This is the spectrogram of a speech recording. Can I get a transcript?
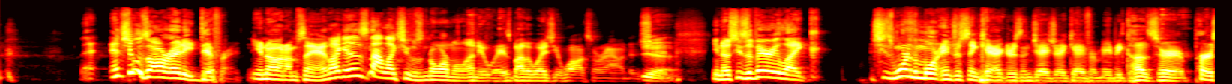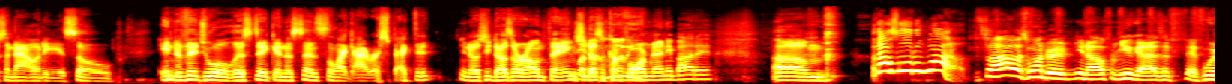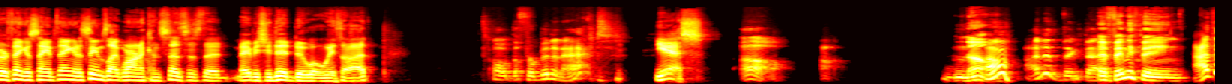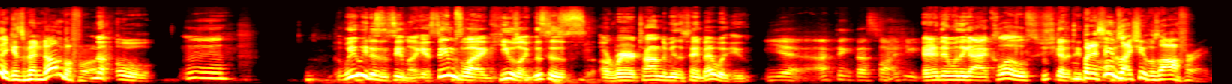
And she was already different. You know what I'm saying? Like, it's not like she was normal, anyways, by the way she walks around and shit. yeah. You know, she's a very like she's one of the more interesting characters in JJK for me because her personality is so individualistic in a sense that like I respect it. You know, she does her own thing. She She doesn't money. conform to anybody. Um but that was a little wild. So I always wondered, you know, from you guys if if we were thinking the same thing, and it seems like we're on a consensus that maybe she did do what we thought. Oh, the Forbidden Act? Yes. Oh, No. Oh, I didn't think that. If anything, I think it's been done before. no. Oh, mm, Ui Ui doesn't seem like it. Seems like he was like, "This is a rare time to be in the same bed with you." yeah, I think that's why he. And then when they got close, she got to take. But the it seems like she was offering.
